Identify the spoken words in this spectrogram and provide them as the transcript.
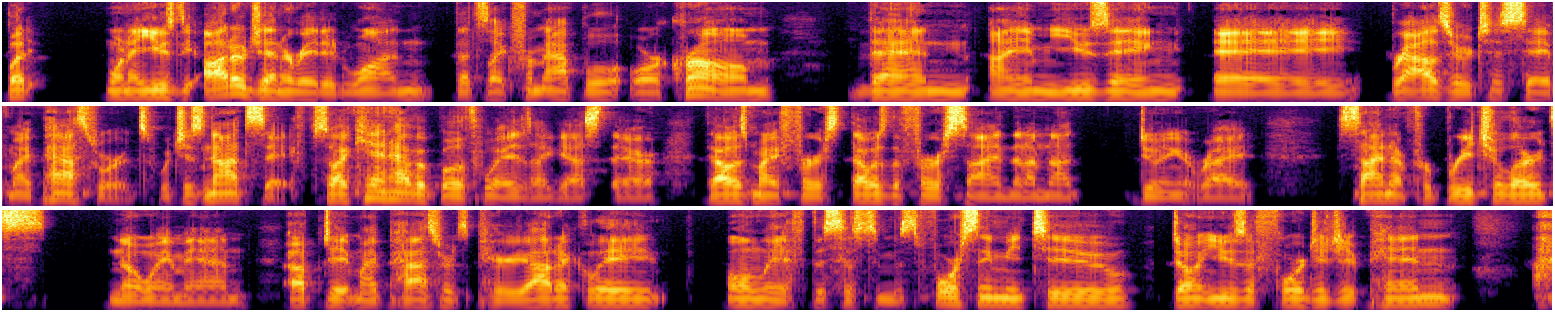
But when I use the auto generated one, that's like from Apple or Chrome, then I am using a browser to save my passwords, which is not safe. So I can't have it both ways, I guess, there. That was my first, that was the first sign that I'm not doing it right. Sign up for breach alerts no way, man. Update my passwords periodically, only if the system is forcing me to. Don't use a four digit PIN.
